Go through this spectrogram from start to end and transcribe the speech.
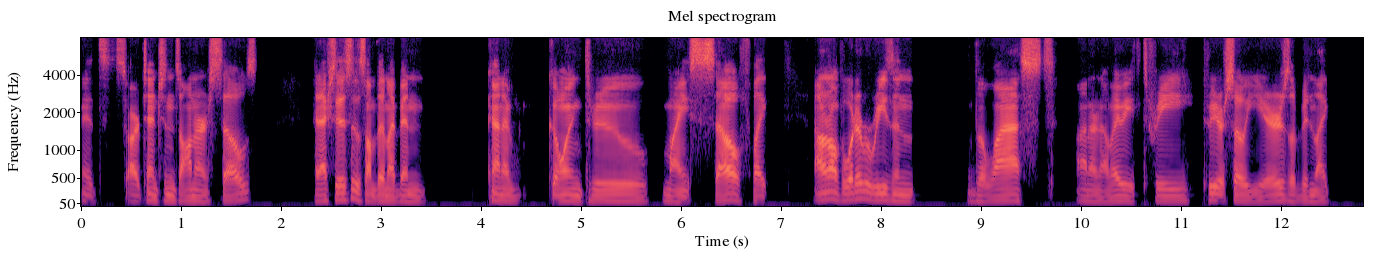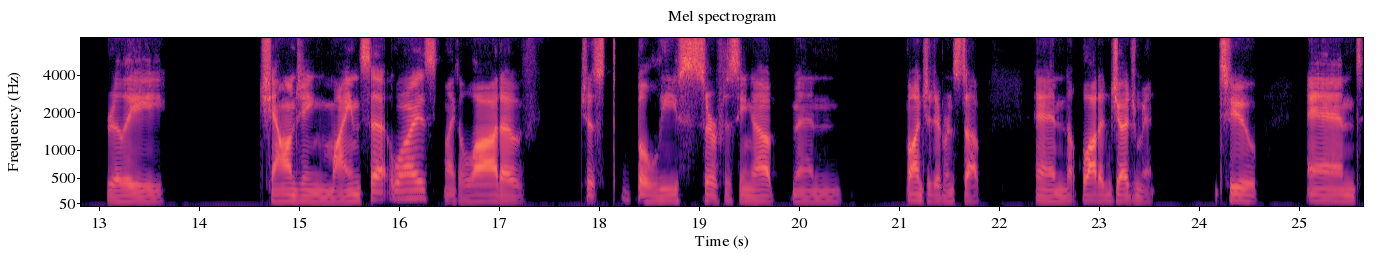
It's our attention's on ourselves. And actually, this is something I've been kind of going through myself. Like, I don't know, for whatever reason, the last, I don't know, maybe three, three or so years, I've been like really challenging mindset wise, like a lot of just beliefs surfacing up and a bunch of different stuff and a lot of judgment too. And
